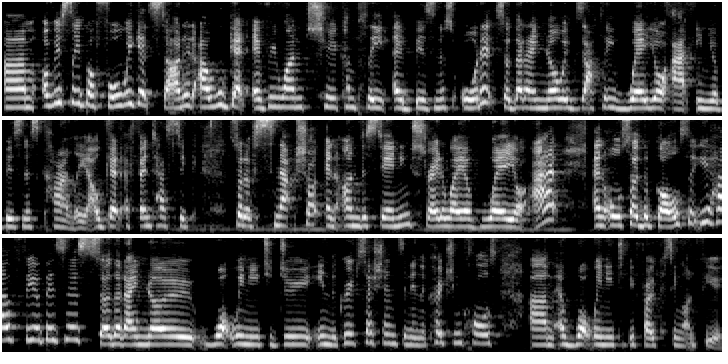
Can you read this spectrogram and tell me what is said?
Um, obviously, before we get started, I will get everyone to complete a business audit so that I know exactly where you're at in your business currently. I'll get a fantastic sort of snapshot and understanding understanding straight away of where you're at and also the goals that you have for your business so that I know what we need to do in the group sessions and in the coaching calls um, and what we need to be focusing on for you.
